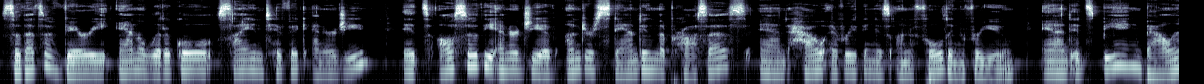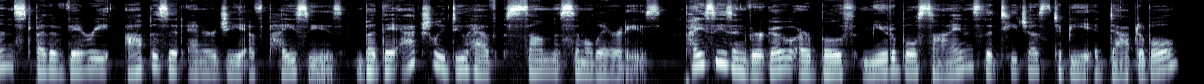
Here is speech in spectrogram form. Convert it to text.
So that's a very analytical, scientific energy it's also the energy of understanding the process and how everything is unfolding for you. And it's being balanced by the very opposite energy of Pisces, but they actually do have some similarities. Pisces and Virgo are both mutable signs that teach us to be adaptable,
